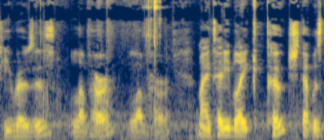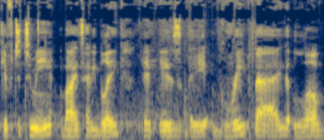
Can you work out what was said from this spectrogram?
Tea Roses. Love her, love her. My Teddy Blake Coach that was gifted to me by Teddy Blake. It is a great bag. Love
